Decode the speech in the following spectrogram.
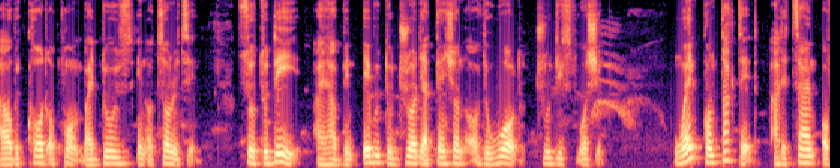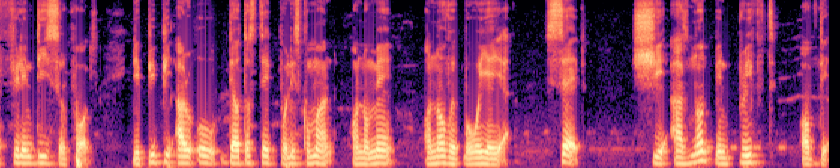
I will be called upon by those in authority. So today, I have been able to draw the attention of the world through this worship. When contacted at the time of filling this report, the PPRO Delta State Police Command Onome Onovwakpoyeya said she has not been briefed of the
